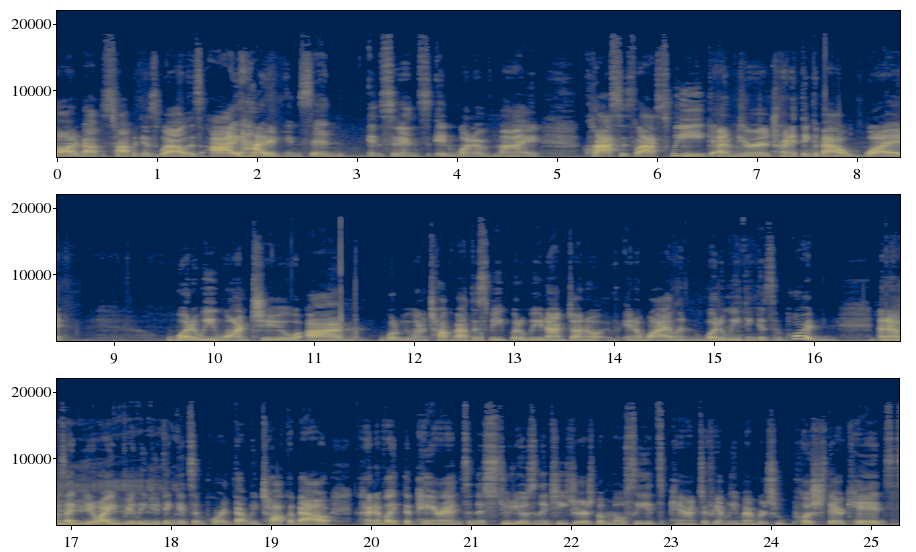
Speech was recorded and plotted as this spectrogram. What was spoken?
thought about this topic as well is I had an incident incidents in one of my classes last week and we were trying to think about what what do we want to um what do we want to talk about this week? What have we not done in a while and what do we think is important? And i was like you know i really do think it's important that we talk about kind of like the parents and the studios and the teachers but mostly it's parents or family members who push their kids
